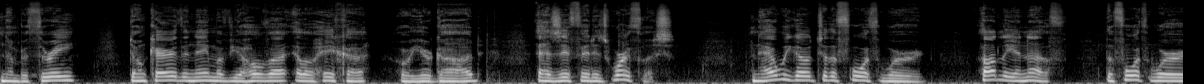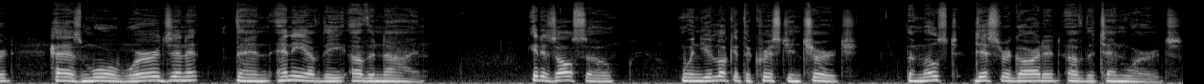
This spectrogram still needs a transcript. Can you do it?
Number three, don't carry the name of Jehovah Elohecha, or your God, as if it is worthless. Now we go to the fourth word. Oddly enough, the fourth word has more words in it than any of the other nine. It is also, when you look at the Christian church, the most disregarded of the ten words.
